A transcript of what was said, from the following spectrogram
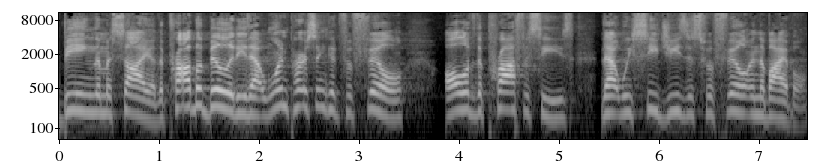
being the Messiah, the probability that one person could fulfill all of the prophecies that we see Jesus fulfill in the Bible.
